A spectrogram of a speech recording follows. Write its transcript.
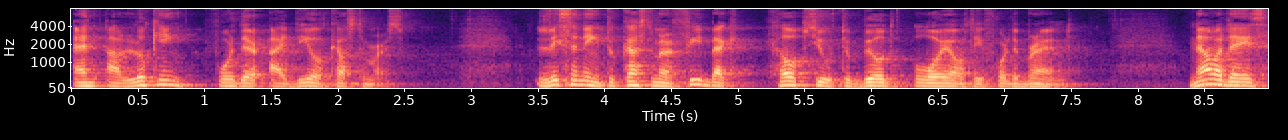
and are looking for their ideal customers. Listening to customer feedback helps you to build loyalty for the brand. Nowadays,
